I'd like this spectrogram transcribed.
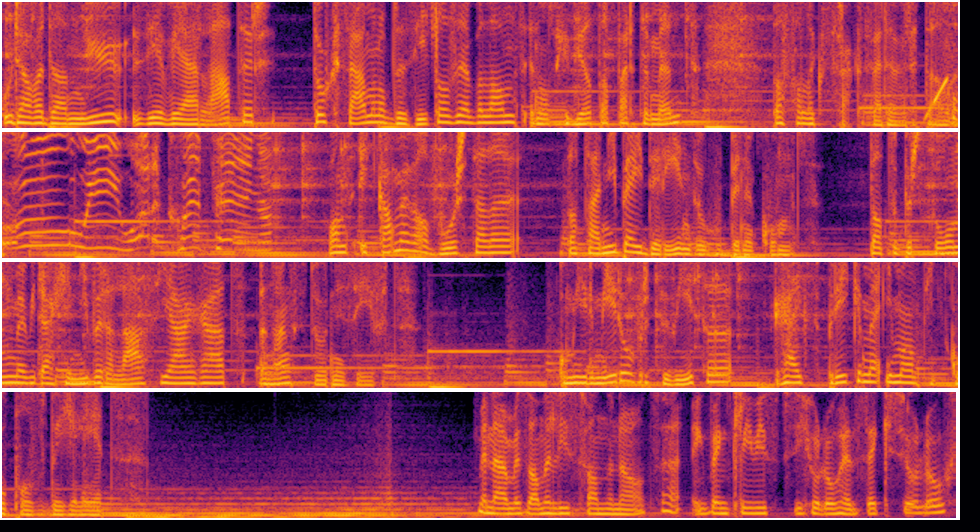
Hoe dat we dan nu, zeven jaar later, toch samen op de zetel zijn beland in ons gedeeld appartement, dat zal ik straks verder vertellen. Oei, what a cliffhanger. Want ik kan me wel voorstellen dat dat niet bij iedereen zo goed binnenkomt. Dat de persoon met wie dat je een nieuwe relatie aangaat een angststoornis heeft. Om hier meer over te weten, ga ik spreken met iemand die koppels begeleidt. Mijn naam is Annelies van den Houten. Ik ben klinisch psycholoog en seksuoloog.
